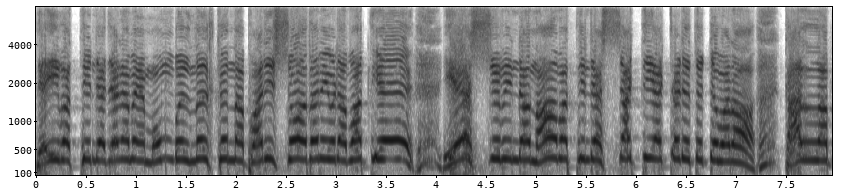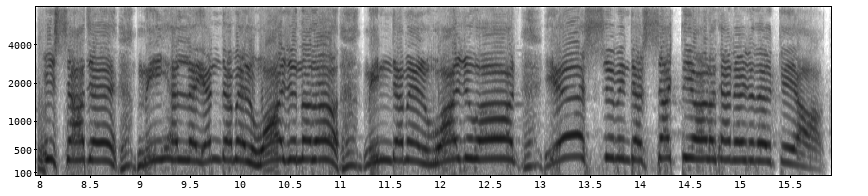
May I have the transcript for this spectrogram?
ദൈവത്തിന്റെ ജനമേ മുമ്പിൽ നിൽക്കുന്ന പരിശോധനയുടെ മധ്യേ യേശുവിന്റെ നാമത്തിന്റെ ശക്തി ഏറ്റെടുത്തിട്ട് പറ. കള്ള പിശാജെ നീയല്ല എന്റെ മേൽ വാഴുന്നത്. നിന്റെ മേൽ വാഴുവാൻ യേശുവിന്റെ ശക്തിയോടെ ഞാൻ എഴുന്നേൽക്കുകയാണ്.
